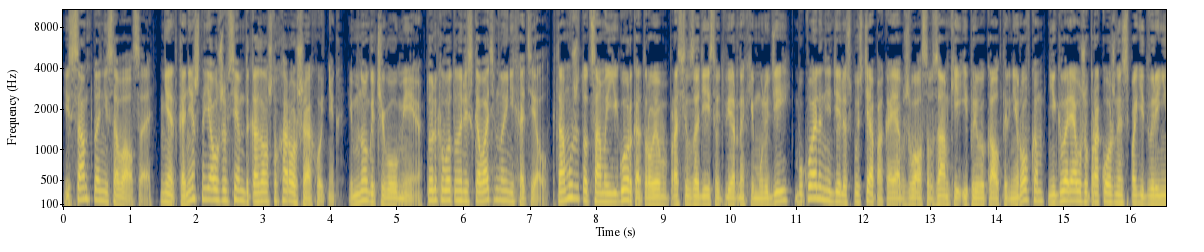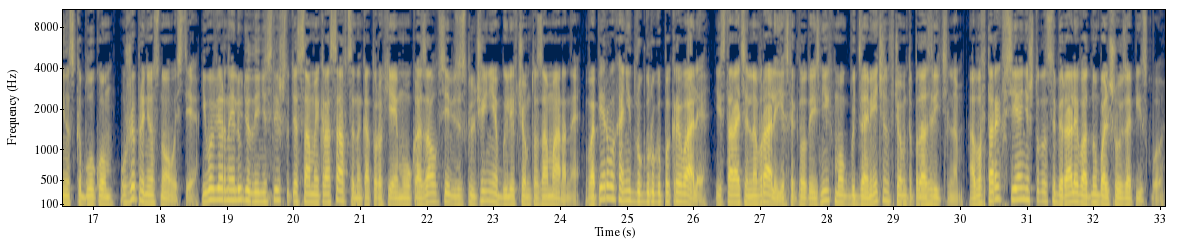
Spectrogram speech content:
И сам туда не совался. Нет, конечно, я уже всем доказал, что хороший охотник. И много много чего умею. Только вот он рисковать мной не хотел. К тому же тот самый Егор, которого я попросил задействовать верных ему людей, буквально неделю спустя, пока я обживался в замке и привыкал к тренировкам, не говоря уже про кожаные сапоги дворянина с каблуком, уже принес новости. Его верные люди донесли, что те самые красавцы, на которых я ему указал, все без исключения были в чем-то замараны. Во-первых, они друг друга покрывали и старательно врали, если кто-то из них мог быть замечен в чем-то подозрительном. А во-вторых, все они что-то собирали в одну большую записку.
